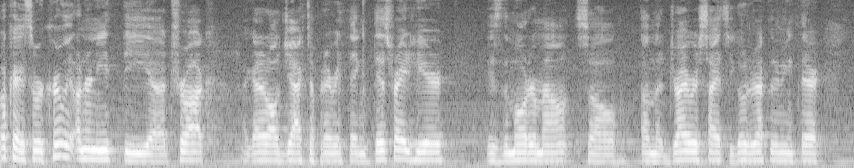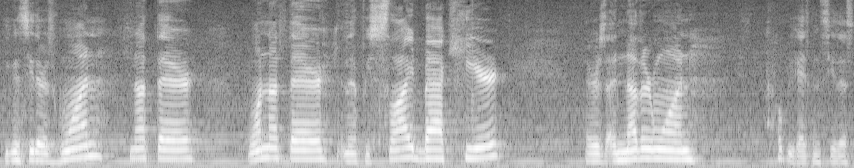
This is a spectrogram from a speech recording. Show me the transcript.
Okay, so we're currently underneath the uh, truck. I got it all jacked up and everything. This right here is the motor mount. So on the driver's side, so you go directly underneath there. You can see there's one nut there, one nut there, and then if we slide back here, there's another one. I hope you guys can see this.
